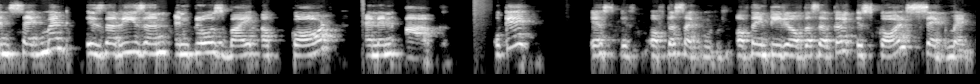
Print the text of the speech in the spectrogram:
and segment is the region enclosed by a chord and an arc. Okay? Of the of the interior of the circle is called segment.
